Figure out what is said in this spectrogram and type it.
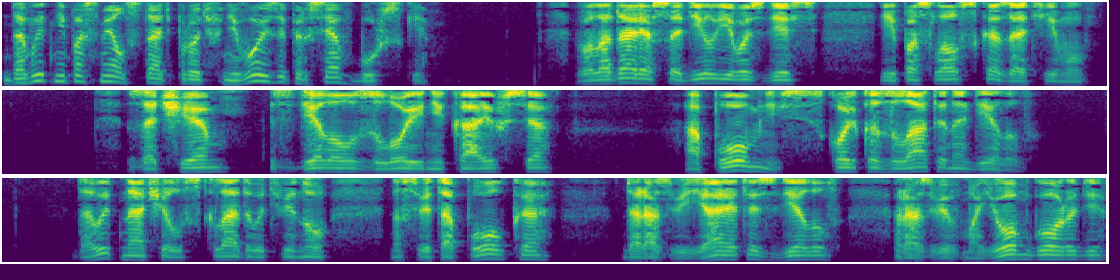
Давыд не посмел стать против него и заперся в Бужске. Володарь осадил его здесь и послал сказать ему, «Зачем сделал зло и не каешься? Опомнись, сколько зла ты наделал». Давыд начал складывать вину на святополка, «Да разве я это сделал? Разве в моем городе?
